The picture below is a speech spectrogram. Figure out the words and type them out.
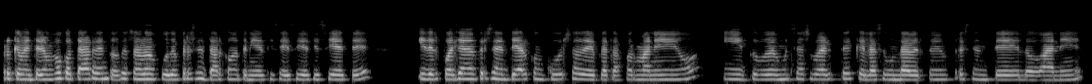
porque me enteré un poco tarde, entonces no lo pude presentar cuando tenía 16 y 17. Y después ya me presenté al concurso de plataforma Neo y tuve mucha suerte que la segunda vez que me presenté lo gané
